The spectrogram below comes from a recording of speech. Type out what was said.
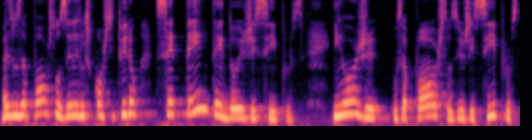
mas os apóstolos eles constituíram 72 discípulos. E hoje os apóstolos e os discípulos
